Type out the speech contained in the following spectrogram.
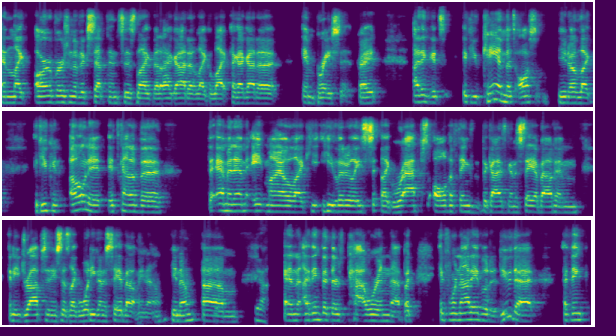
and like our version of acceptance is like that. I gotta like like like I gotta embrace it, right? I think it's if you can, that's awesome. You know, like if you can own it, it's kind of the the Eminem Eight Mile, like he he literally like raps all the things that the guy's going to say about him, and he drops it. and He says like, "What are you going to say about me now?" You know. Um, yeah. And I think that there's power in that, but if we're not able to do that, I think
